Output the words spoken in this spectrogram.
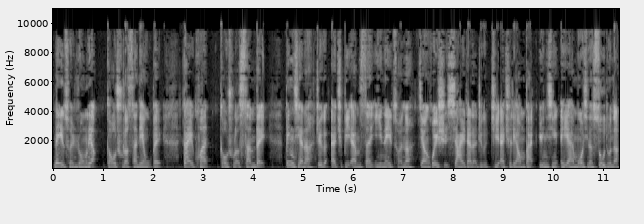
内存容量高出了三点五倍，带宽高出了三倍，并且呢，这个 HBM 三一内存呢将会使下一代的这个 GH 两百运行 AI 模型的速度呢，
